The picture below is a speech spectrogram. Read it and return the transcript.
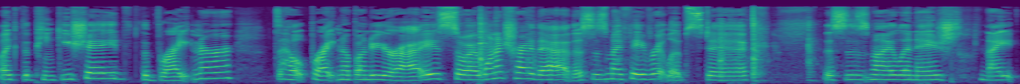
like the pinky shade, the brightener, to help brighten up under your eyes. So I want to try that. This is my favorite lipstick. This is my Laneige night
